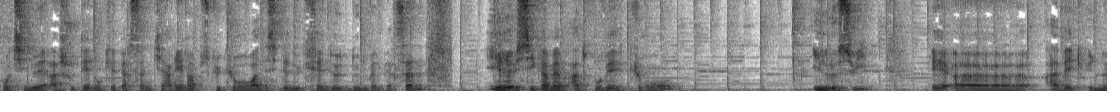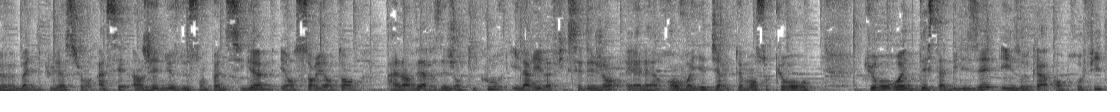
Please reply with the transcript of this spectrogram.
continuer à shooter donc les personnes qui arrivent, hein, puisque Kuroro a décidé de créer de, nouvelles personnes. Il réussit quand même à trouver Kuroro, il le suit Et euh, avec une manipulation assez ingénieuse de son Punsigum et en s'orientant à l'inverse des gens qui courent, il arrive à fixer des gens et à les renvoyer directement sur Kuroro. Kuroro est déstabilisé et Isoka en profite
